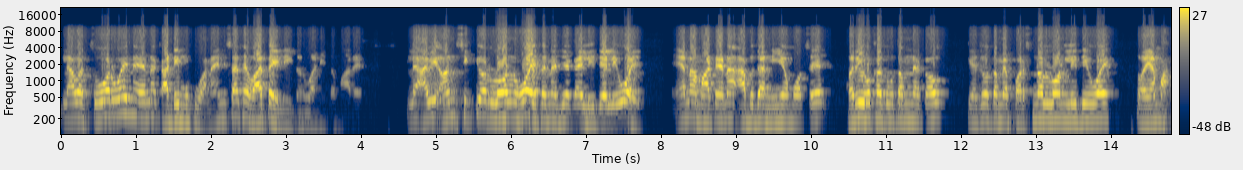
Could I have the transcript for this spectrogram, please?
એટલે આવા ચોર હોય ને એને કાઢી મૂકવાના. એની સાથે વાત નહીં કરવાની તમારે. એટલે આવી અનસિક્યોર લોન હોય, તમે જે કઈ લીધેલી હોય, એના માટેના આ બધા નિયમો છે. ફરી વખત હું તમને કહું કે જો તમે પર્સનલ લોન લીધી હોય, તો એમાં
